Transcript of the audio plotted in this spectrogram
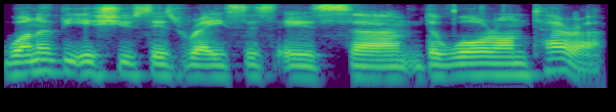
one of the issues is raises is um, the war on terror.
